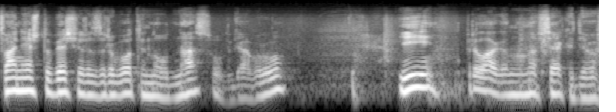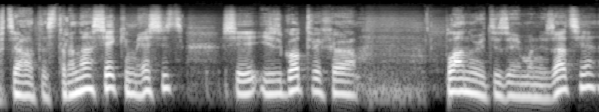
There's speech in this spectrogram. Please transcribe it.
Това нещо беше разработено от нас, от Габрово и прилагано навсякъде в цялата страна. Всеки месец се изготвяха плановете за иммунизация,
